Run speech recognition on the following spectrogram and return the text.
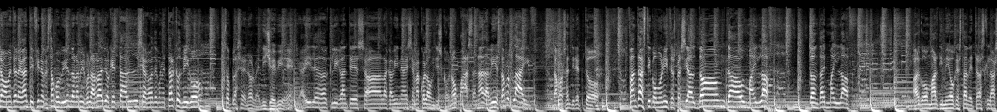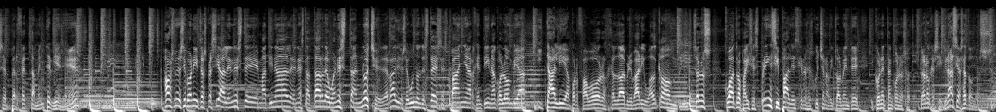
Momento elegante y fino que estamos viviendo ahora mismo en la radio. ¿Qué tal? Si acabas de conectar conmigo, es un placer enorme. DJB, ¿eh? Ahí le he dado clic antes a la cabina y se me ha colado un disco. No pasa nada, vi, estamos live. Estamos en directo. Fantástico, bonito, especial. Don't Down My Love. Don't Die My Love. Algo Marty Meo que está detrás que lo hace perfectamente bien, ¿eh? House Music bonito, especial en este matinal, en esta tarde o en esta noche de radio, según donde estés, España, Argentina, Colombia, Italia, por favor. Hello everybody, welcome. Son los cuatro países principales que nos escuchan habitualmente y conectan con nosotros. Claro que sí, gracias a todos.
